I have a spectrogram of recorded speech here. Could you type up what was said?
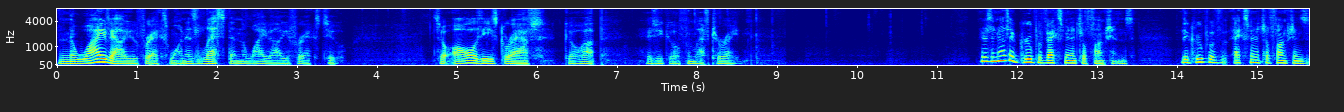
then the y value for x1 is less than the y value for x2. So all of these graphs go up as you go from left to right. There's another group of exponential functions, the group of exponential functions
